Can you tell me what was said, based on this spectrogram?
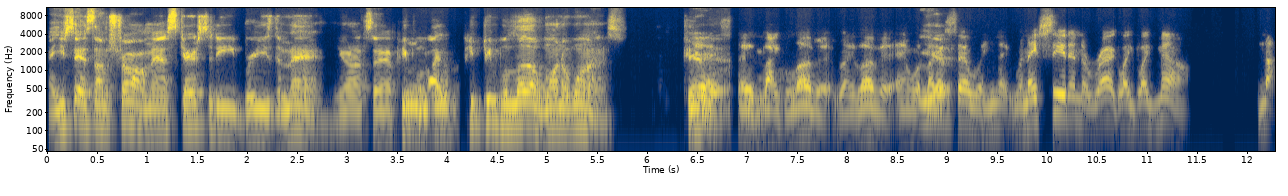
And you said something strong, man. Scarcity breeds demand. You know what I'm saying? People mm-hmm. like pe- people love one on ones. Period. Yeah, they like love it. They love it. And what, like yeah. I said, when when they see it in the rack, like like now, not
